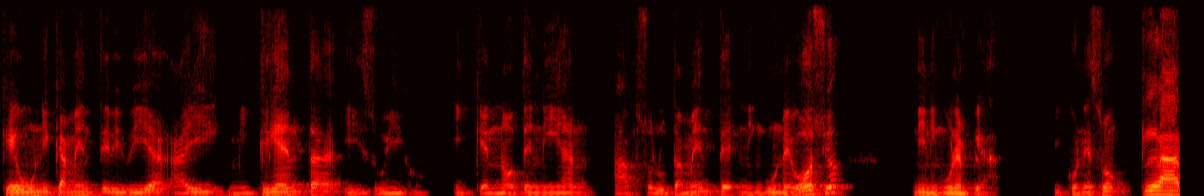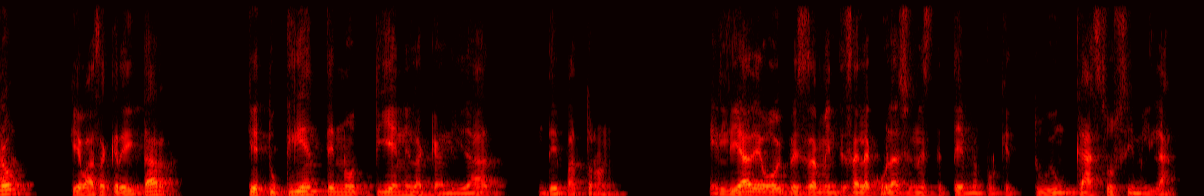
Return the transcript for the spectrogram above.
que únicamente vivía ahí mi clienta y su hijo, y que no tenían absolutamente ningún negocio ni ningún empleado. Y con eso, claro que vas a acreditar que tu cliente no tiene la calidad de patrón. El día de hoy precisamente sale a colación este tema porque tuve un caso similar.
